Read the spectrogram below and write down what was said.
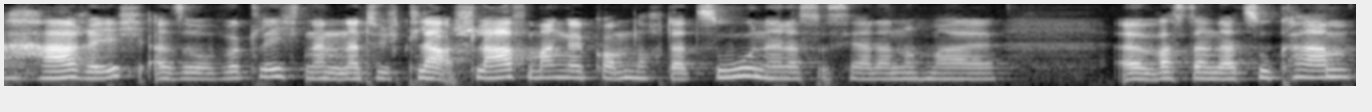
haarig. Also wirklich, dann natürlich klar, Schlafmangel kommt noch dazu, ne, das ist ja dann nochmal, äh, was dann dazu kam.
